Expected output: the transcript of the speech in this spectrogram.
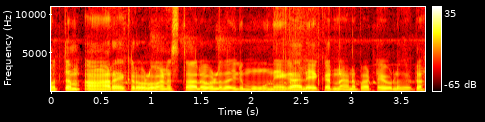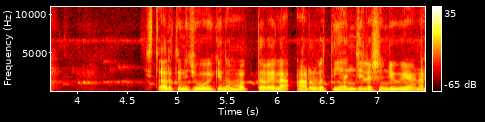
മൊത്തം ആറ് ഏക്കറോളമാണ് സ്ഥലമുള്ളത്. അതിൽ മൂന്നേകാൽ ഏക്കറിനാണ് പട്ടയമുള്ളത് കേട്ടോ. സ്ഥലത്തിന് ചോദിക്കുന്ന മൊത്ത വില അറുപത്തി അഞ്ച് ലക്ഷം രൂപയാണ്.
